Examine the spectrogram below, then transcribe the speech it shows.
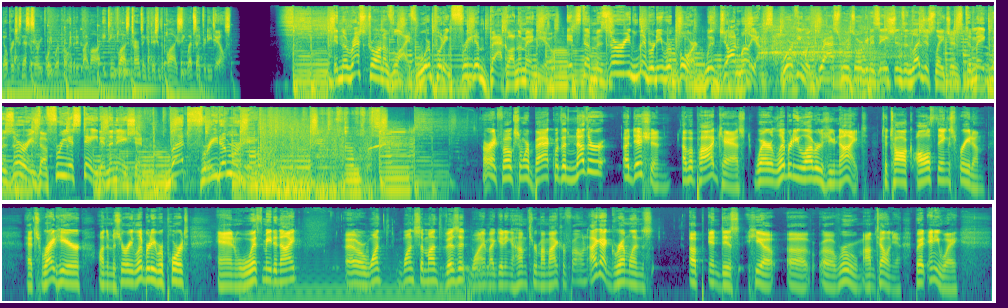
No purchase necessary. Void where prohibited by law. 18 plus terms and conditions apply. See website for details. In the restaurant of life, we're putting freedom back on the menu. It's the Missouri Liberty Report with John Williams, working with grassroots organizations and legislatures to make Missouri the freest state in the nation. Let freedom ring. All right, folks, and we're back with another edition of a podcast where liberty lovers unite to talk all things freedom. That's right here on the Missouri Liberty Report. And with me tonight, uh, or once once a month visit. Why am I getting a hum through my microphone? I got gremlins up in this here uh, uh, room. I'm telling you. But anyway,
